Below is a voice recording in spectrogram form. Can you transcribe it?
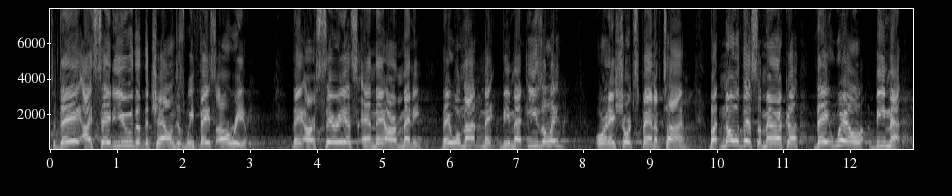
Today, I say to you that the challenges we face are real. They are serious and they are many. They will not be met easily or in a short span of time. But know this, America, they will be met.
